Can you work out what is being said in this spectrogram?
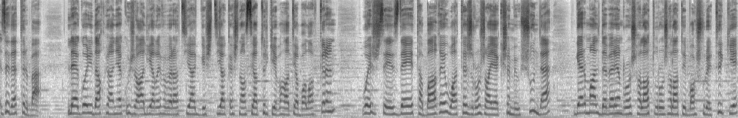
zêdetir be. Lê gorî daxuyaniya ku ji aliya rêveberatiya giştiya keşnasiya Tirkê ve hatiya balaf kirin, wêj sêzdeyê tebaxê watej roja yekşemê û şûn de germal deverên rojhelat û rojhelatê başûrê Tirkiye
